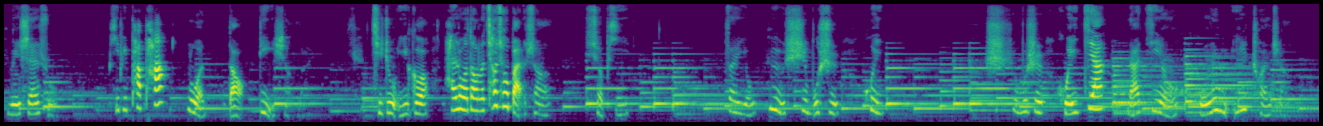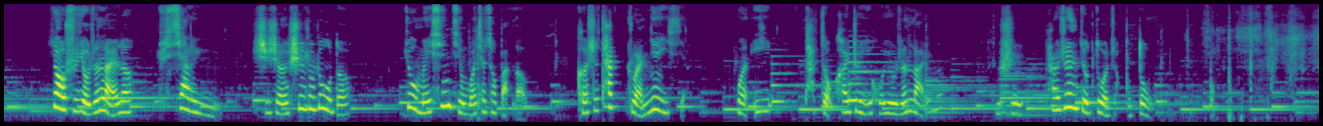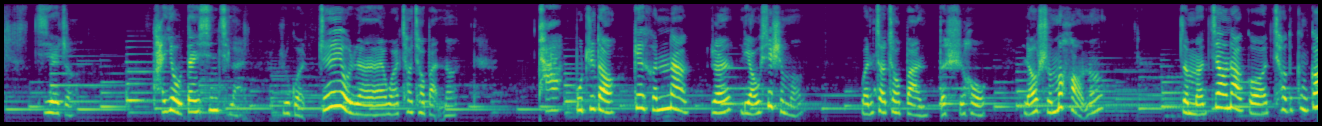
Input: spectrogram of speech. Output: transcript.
云杉树噼噼啪啪落到地上来，其中一个还落到了跷跷板上。小皮在犹豫是不是会，是不是回家拿件红雨衣穿上。要是有人来了，却下了雨，身上湿漉漉的，就没心情玩跷跷板了。可是他转念一想，万一他走开这一会儿有人来呢？于是他仍旧坐着不动。接着，他又担心起来：如果真有人来玩跷跷板呢？他不知道该和那人聊些什么。玩跷跷板的时候，聊什么好呢？怎么叫那个跳得更高、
